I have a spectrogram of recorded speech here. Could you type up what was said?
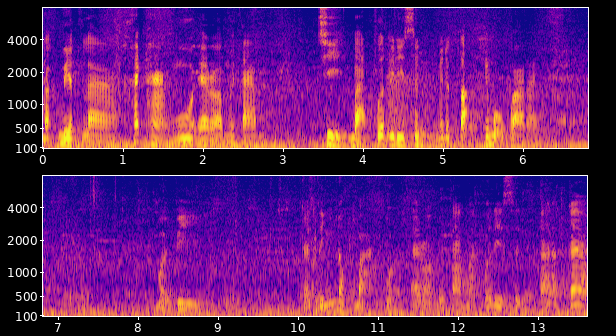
Đặc biệt là khách hàng mua R18 chỉ bản First Edition mới được tặng cái bộ quà này. Bởi vì cái tính độc bản của R18 bản First Edition khá là cao.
